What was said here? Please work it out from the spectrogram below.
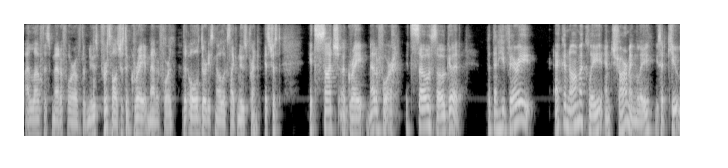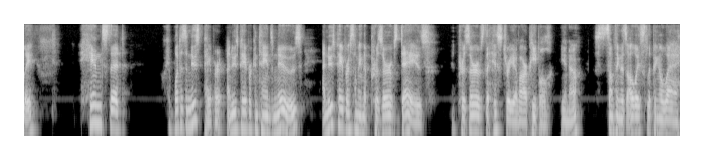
I love this metaphor of the news. First of all, it's just a great metaphor that old dirty snow looks like newsprint. It's just, it's such a great metaphor. It's so, so good. But then he very economically and charmingly, you said cutely, hints that what is a newspaper? A newspaper contains news. A newspaper is something that preserves days. It preserves the history of our people, you know? Something that's always slipping away.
